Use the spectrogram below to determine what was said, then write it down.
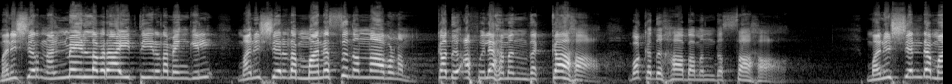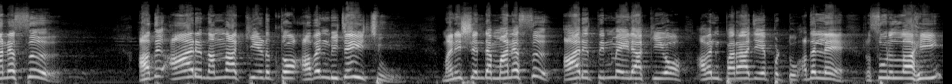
മനുഷ്യർ നന്മയുള്ളവരായി തീരണമെങ്കിൽ മനുഷ്യരുടെ മനസ്സ് നന്നാവണം. കത് മനുഷ്യന്റെ മനസ്സ് അത് ആര് നന്നാക്കിയെടുത്തോ അവൻ വിജയിച്ചു. മനുഷ്യന്റെ മനസ്സ് ആര് തിന്മയിലാക്കിയോ അവൻ പരാജയപ്പെട്ടു. അതല്ലേ റസൂലുള്ളാഹി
